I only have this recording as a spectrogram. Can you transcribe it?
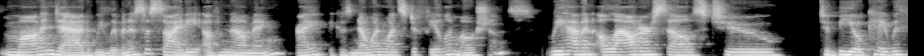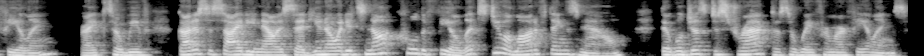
mom and dad we live in a society of numbing right because no one wants to feel emotions. We haven't allowed ourselves to to be okay with feeling right? So we've got a society now has said you know what? It's not cool to feel. Let's do a lot of things now that will just distract us away from our feelings.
